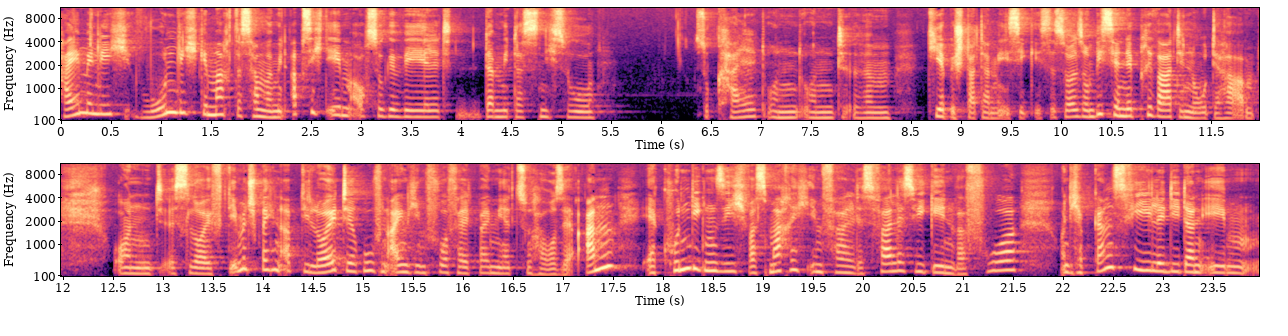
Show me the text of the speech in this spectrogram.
heimelig, wohnlich gemacht. Das haben wir mit Absicht eben auch so gewählt, damit das nicht so so kalt und, und ähm, tierbestattermäßig ist. Es soll so ein bisschen eine private Note haben. Und es läuft dementsprechend ab. Die Leute rufen eigentlich im Vorfeld bei mir zu Hause an, erkundigen sich, was mache ich im Fall des Falles, wie gehen wir vor. Und ich habe ganz viele, die dann eben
